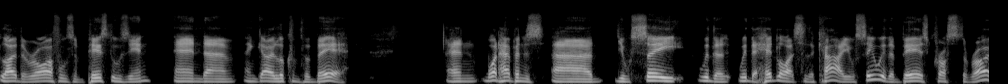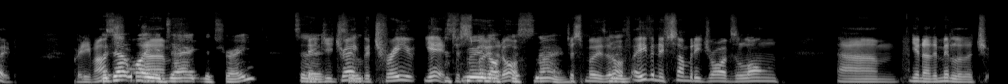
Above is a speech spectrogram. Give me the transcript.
load the rifles and pistols in, and um, and go looking for bear. And what happens? Uh, you'll see with the with the headlights of the car, you'll see where the bears cross the road. Pretty much. Was that why you drag the tree? To, you drag to- the tree, yeah, to to smooth, it the off snow. to smooth it Mm. off. Even if somebody drives along, um, you know, the middle of the, tr-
